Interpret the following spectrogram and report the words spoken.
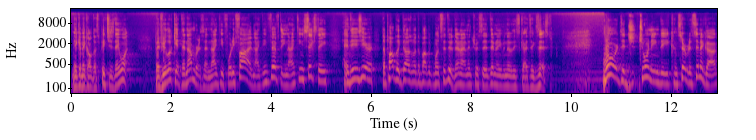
They can make all the speeches they want. But if you look at the numbers in 1945, 1950, 1960, and these years, the public does what the public wants to do. They're not interested, they don't even know these guys exist. Nor did joining the conservative synagogue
